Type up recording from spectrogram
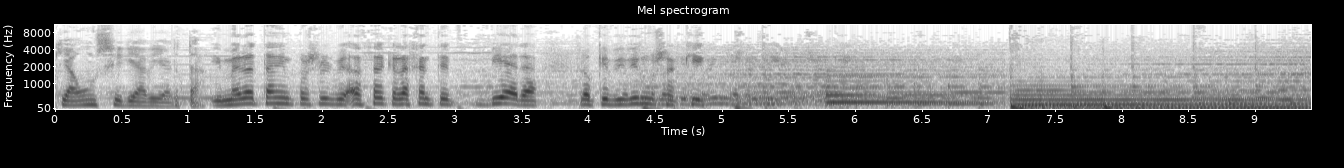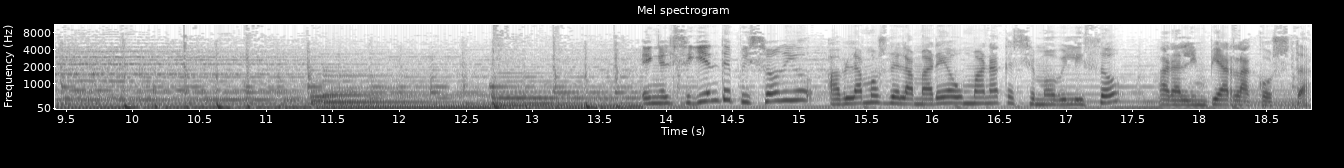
que aún sigue abierta. Y me era tan imposible hacer que la gente viera lo que vivimos aquí. En el siguiente episodio hablamos de la marea humana que se movilizó para limpiar la costa.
